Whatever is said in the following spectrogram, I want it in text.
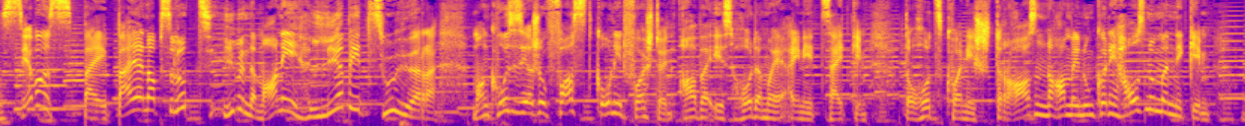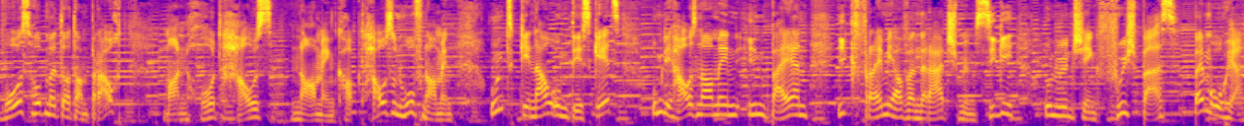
Servus bei Bayern Absolut. Ich bin der Mani. Liebe Zuhörer, man kann es ja schon fast gar nicht vorstellen, aber es hat einmal eine Zeit gegeben. Da hat es keine Straßennamen und keine Hausnummern nicht gegeben. Was hat man da dann braucht? Man hat Hausnamen gehabt, Haus- und Hofnamen. Und genau um das geht's, um die Hausnamen in Bayern. Ich freue mich auf einen Ratsch mit dem Sigi und wünsche Ihnen viel Spaß beim Ohren.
